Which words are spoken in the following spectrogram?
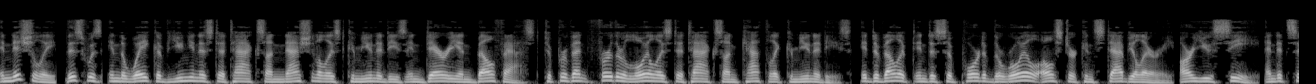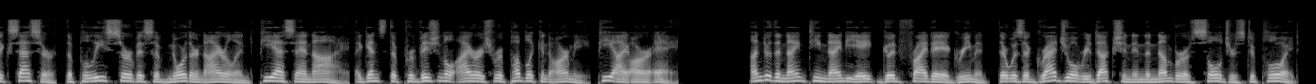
Initially, this was in the wake of Unionist attacks on nationalist communities in Derry and Belfast to prevent further Loyalist attacks on Catholic communities. It developed into support of the Royal Ulster Constabulary and its successor, the Police Service of Northern Ireland against the Provisional Irish Republican Army. Under the 1998 Good Friday Agreement, there was a gradual reduction in the number of soldiers deployed.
